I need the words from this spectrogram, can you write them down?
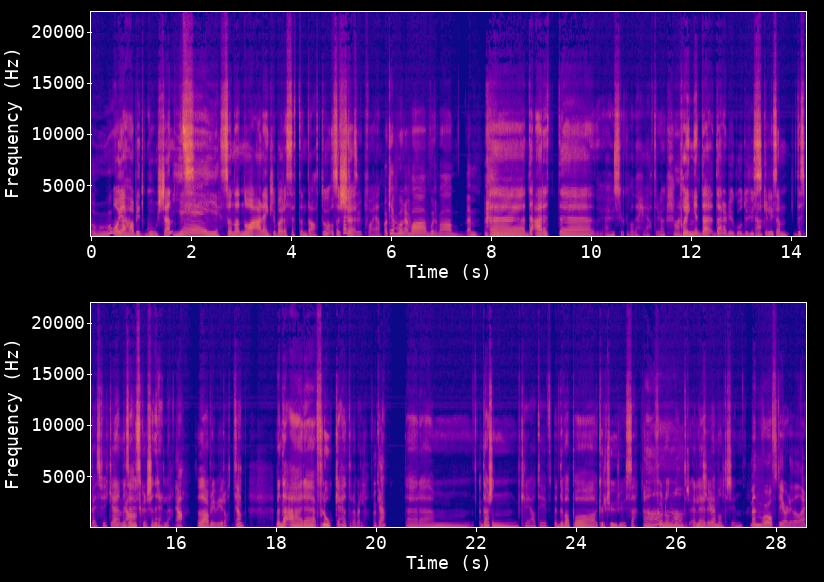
Oh. og jeg har blitt godkjent. Yay! Sånn at nå er det egentlig bare å sette en dato, og så, Så kjører vi på igjen. Ok, hvor, hva, hvor var hvem? Eh, det er et eh, Jeg husker jo ikke hva det heter engang. Poenget, der, der er du god. Du husker liksom det spesifikke, mens Ja. jeg husker det generelle. Ja. Så da blir vi rått team. Men det er eh, Floke, heter det vel. Ok. Det er, um, det er sånn kreativt. Det, det var på Kulturhuset Ah, for noen måneder, eller en måned siden. Men hvor ofte gjør de det der?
